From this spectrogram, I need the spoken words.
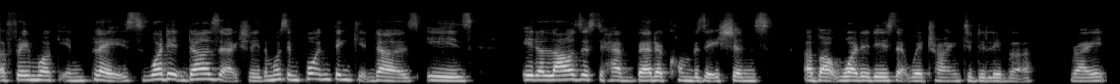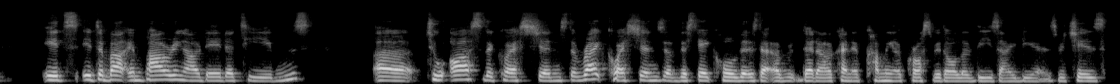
a, framework in place what it does actually the most important thing it does is it allows us to have better conversations about what it is that we're trying to deliver right it's it's about empowering our data teams uh, to ask the questions, the right questions of the stakeholders that are that are kind of coming across with all of these ideas, which is,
